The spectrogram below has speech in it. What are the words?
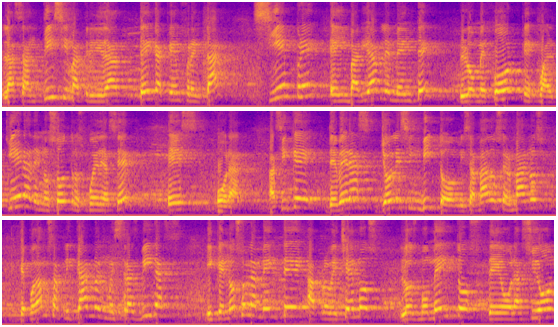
la Santísima Trinidad tenga que enfrentar, siempre e invariablemente lo mejor que cualquiera de nosotros puede hacer es orar. Así que de veras yo les invito, mis amados hermanos, que podamos aplicarlo en nuestras vidas y que no solamente aprovechemos los momentos de oración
